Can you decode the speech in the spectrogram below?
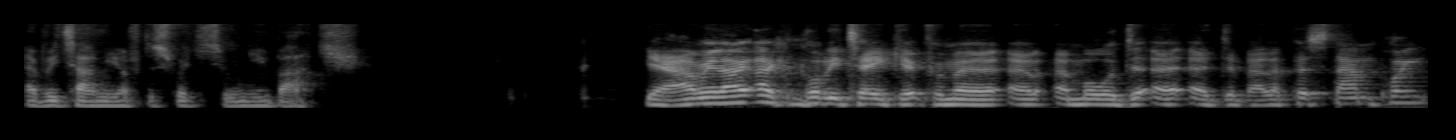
every time you have to switch to a new batch? Yeah, I mean, I, I can probably take it from a, a, a more de- a developer standpoint.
